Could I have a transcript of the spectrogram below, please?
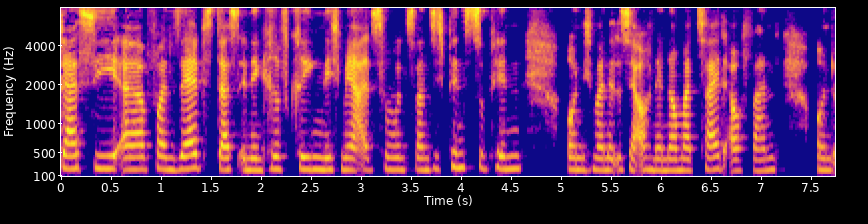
dass sie äh, von selbst das in den Griff kriegen, nicht mehr als 25 Pins zu pinnen. Und ich meine, das ist ja auch ein enormer Zeitaufwand. Und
